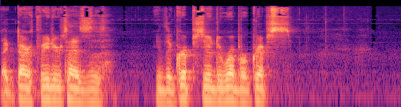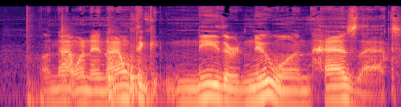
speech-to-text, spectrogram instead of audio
Like Darth Vader's has the, the grips are the rubber grips on that one, and I don't think neither new one has that.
